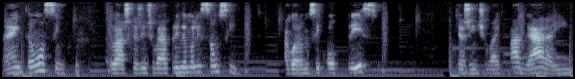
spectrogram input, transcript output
Né? Então, assim, eu acho que a gente vai aprender uma lição, sim. Agora, não sei qual o preço que a gente vai pagar ainda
